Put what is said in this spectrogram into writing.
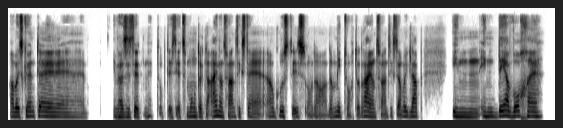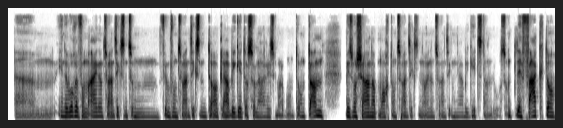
aber es könnte ich weiß jetzt nicht, ob das jetzt Montag, der 21. August ist oder der Mittwoch, der 23. Aber ich glaube, in, in der Woche, ähm, in der Woche vom 21. zum 25. Tag, glaube ich, geht der Solaris mal runter. Und dann müssen wir schauen, ab dem 28., 29. glaube ich, geht es dann los. Und de facto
